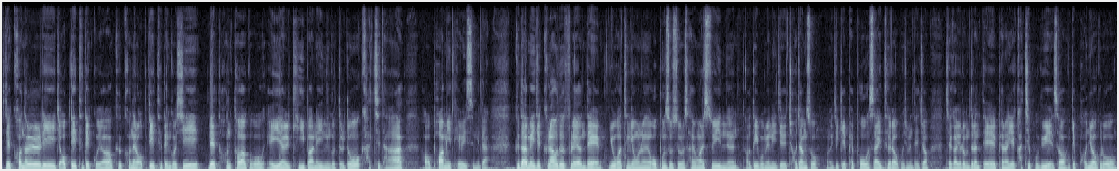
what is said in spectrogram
이제 커널이 이제 업데이트 됐고요. 그 커널 업데이트 된 것이 NetHunter하고 ARM 기반에 있는 것들도 같이 다 어, 포함이 되어 있습니다. 그 다음에 이제 Cloudflare인데 요 같은 경우는 오픈 소스로 사용할 수 있는 어떻게 보면 이제 저장소 어, 이제 이게 배포 사이트라고 보시면 되죠. 제가 여러분들한테 편하게 같이 보기 위해서 이렇게 번역으로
